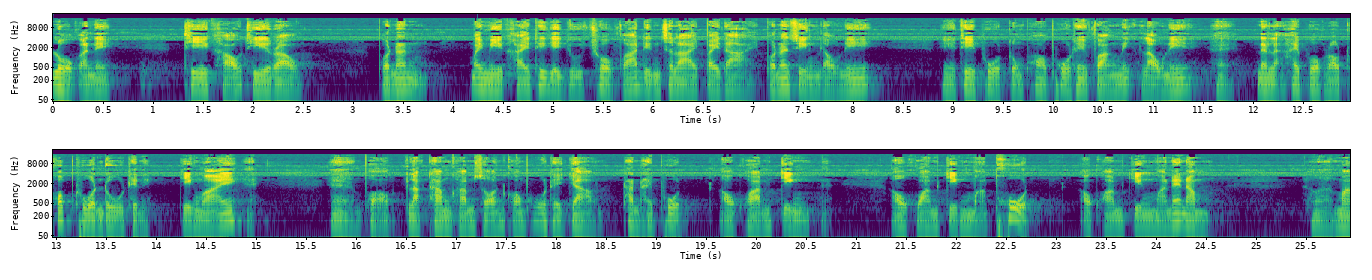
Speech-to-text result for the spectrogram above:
โลกอันนี้ ทีเขาทีเรา เพราะนั้นไม่มีใครที่จะอยู่โชคฟ้าดินสลายไปได้ เพราะนั้นสิ่งเหล่านี้ที่พูดหลวงพ่อพูดให้ฟังนี้เหล่านี้นั่นแหละให้พวกเราทบทวนดูทีนี้จริงไหม พราะหลักธรรมคำสอนของพระพุทธเจ้า ท่านให้พูด เอาความจริง เอาความจริงมาพูด เอาความจริงมาแนะนำมา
